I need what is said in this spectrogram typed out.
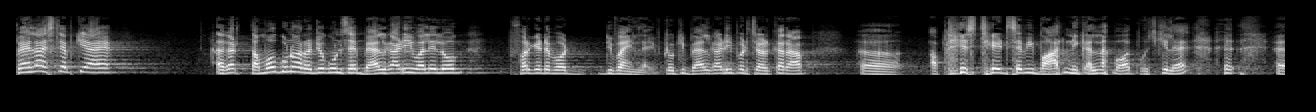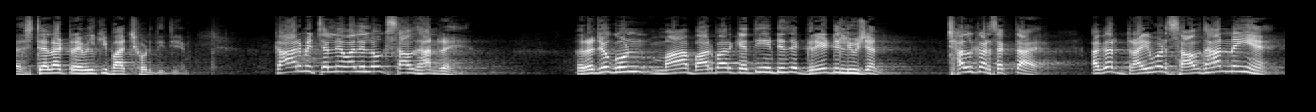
पहला स्टेप क्या है? अगर तमोगुण और रजोगुण से बैलगाड़ी वाले लोग फॉरगेट अबाउट डिवाइन लाइफ क्योंकि बैलगाड़ी पर चढ़कर आप आ, अपने स्टेट से भी बाहर निकलना बहुत मुश्किल है। स्टेला ट्रेवल की बात छोड़ दीजिए। कार में चलने वाले लोग सावधान रहे। रजोगुण माँ बार बार कहती है it is a great illusion छल कर सकता है। अगर ड्राइवर सावधान नहीं है,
